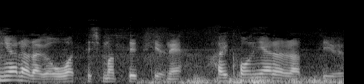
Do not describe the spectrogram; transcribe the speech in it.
にゃらら」が終わってしまってっていうね「俳句ほにゃらら」っていう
